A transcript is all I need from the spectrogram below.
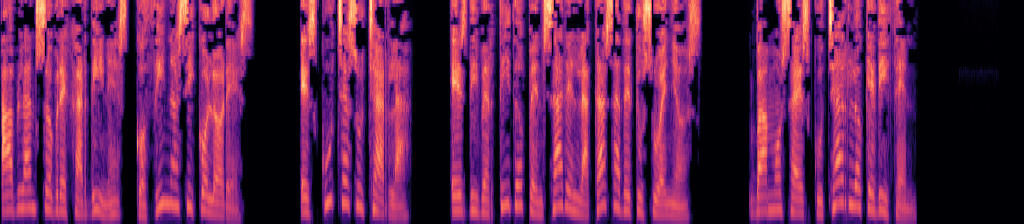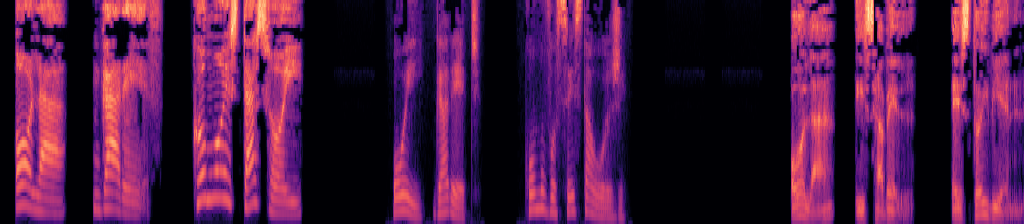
Hablan sobre jardines, cocinas y colores. Escucha su charla. Es divertido pensar en la casa de tus sueños. Vamos a escuchar lo que dicen. Hola, Gareth. Como estás hoy? Oi, Gareth. Como você está hoje? Hola, Isabel. Estoy bien,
